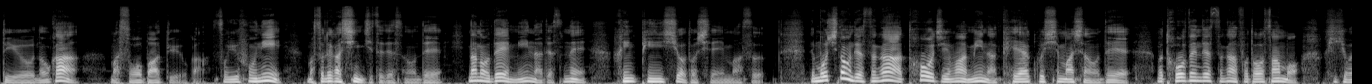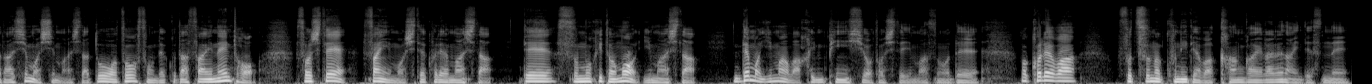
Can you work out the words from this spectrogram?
ていうのが、まあ、相場というか、そういうふうに、まあ、それが真実ですので、なので、みんなですね、返品しようとしています。でもちろんですが、当時はみんな契約しましたので、まあ、当然ですが、不動産も引き渡しもしました。どうぞ住んでくださいねと。そして、サインもしてくれました。で、住む人もいました。でも今は返品しようとしていますので、まあ、これは普通の国では考えられないんですね。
